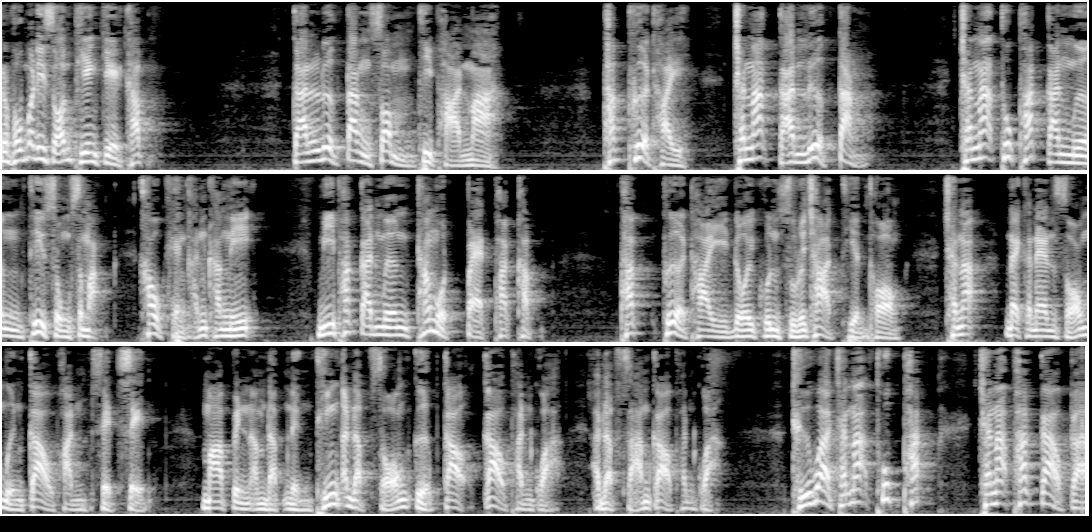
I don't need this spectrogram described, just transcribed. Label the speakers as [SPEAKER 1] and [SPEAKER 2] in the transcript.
[SPEAKER 1] กระผมอดิศรเพียงเกตครับ การเลือกตั้งซ่อมที่ผ่านมา พักเพื่อไทย ชนะการเลือกตั้ง ชนะทุกพักการเมืองที่ส่งสมัครเข้าแข่งขันครั้งนี้ มีพักการเมืองทั้งหมด 8พักครับ พักเพื่อไทยโดยคุณสุรชาติเทียนทอง ชนะได้คะแนน 29,000 เศษเศษมาเป็นอันดับหนึ่งทิ้งอันดับสองเกือบ 9 9,000 กว่า อันดับ 3 9,000 กว่า ถือว่าชนะทุกพัก ชนะพักก้าวไกล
